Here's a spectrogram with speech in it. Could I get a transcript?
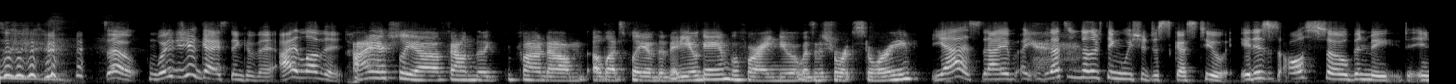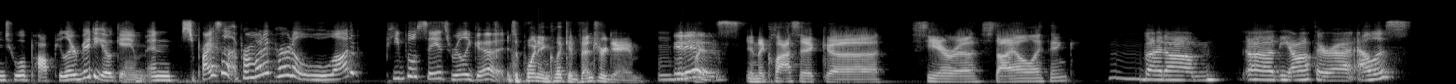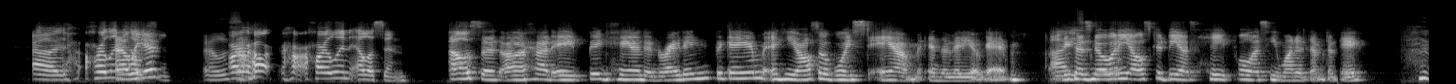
so, what did you guys think of it? I love it. I actually uh, found the found um, a let's play of the video game before I knew it was a short story. Yes, I, I- that's another thing we should discuss too. It has also been made into a popular video game, and surprisingly, from what I've heard, a lot of people say it's really good. It's a point-and-click adventure game Mhm. It Like- is, in the classic uh, Sierra style, I think. Hmm. but um, uh, the author uh, Ellis Uh, Harlan Elliot? Ellison. Alice- Har- Har- Har- Harlan Ellison. Ellison uh, had a big hand in writing the game, and he also voiced Am in the video game I- because nobody else could be as hateful as he wanted them to be.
